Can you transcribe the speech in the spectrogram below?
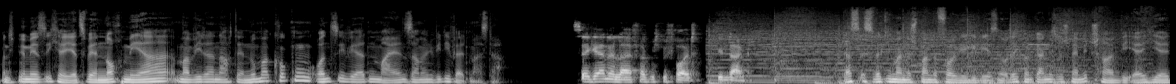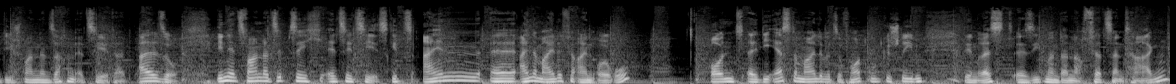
Und ich bin mir sicher, jetzt werden noch mehr mal wieder nach der Nummer gucken und sie werden Meilen sammeln wie die Weltmeister. Sehr gerne live, hat mich gefreut. Vielen Dank. Das ist wirklich mal eine spannende Folge gewesen, oder? Ich konnte gar nicht so schnell mitschreiben, wie er hier die spannenden Sachen erzählt hat. Also, in den 270 LCCs gibt's ein, äh, eine Meile für einen Euro. Und äh, die erste Meile wird sofort gut geschrieben. Den Rest äh, sieht man dann nach 14 Tagen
